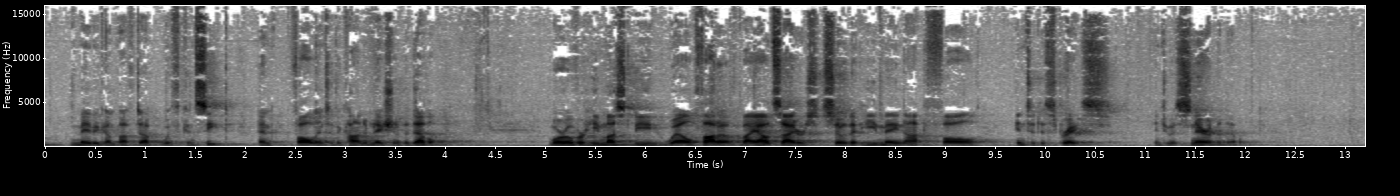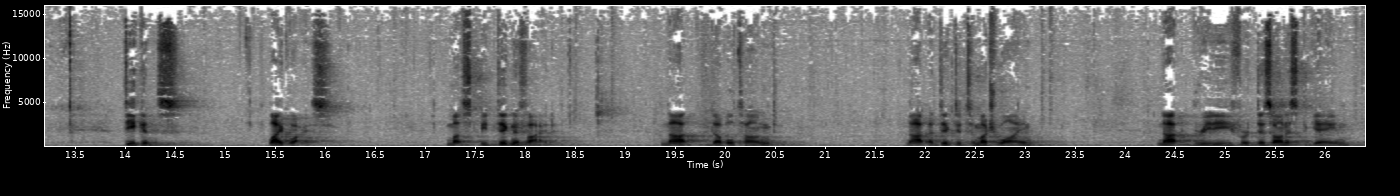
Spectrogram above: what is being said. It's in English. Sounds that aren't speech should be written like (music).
may become puffed up with conceit and fall into the condemnation of the devil. Moreover, he must be well thought of by outsiders so that he may not fall into disgrace, into a snare of the devil. Deacons, likewise, must be dignified, not double tongued, not addicted to much wine, not greedy for dishonest gain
